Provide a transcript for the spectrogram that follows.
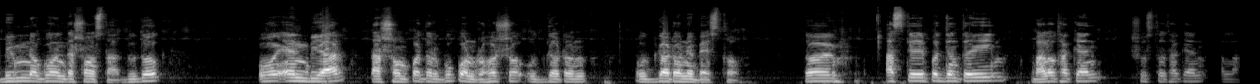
বিভিন্ন গোয়েন্দা সংস্থা, দুদক ও এনবিআর তার সম্পদের গোপন রহস্য উদ্ঘাটন, উদ্ঘাটনে ব্যস্ত। তো আজকে পর্যন্তই। ভালো থাকেন, সুস্থ থাকেন। আল্লাহ।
